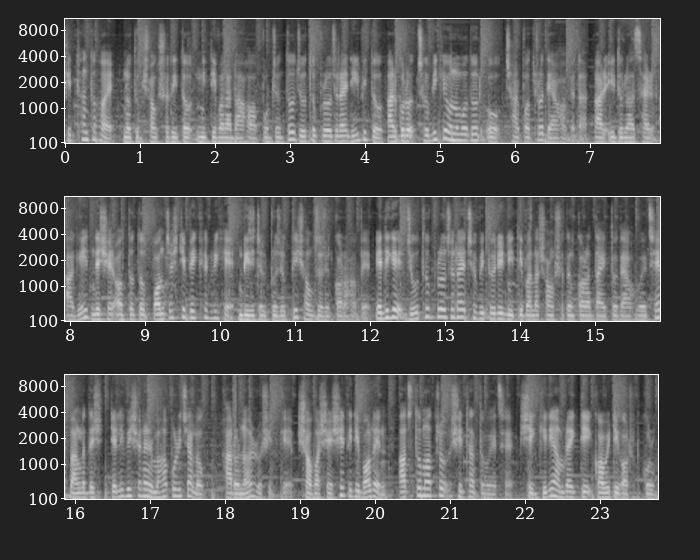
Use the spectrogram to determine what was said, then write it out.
সিদ্ধান্ত হয় নতুন সংশোধিত নীতিমালা না হওয়া পর্যন্ত যৌথ প্রযোজনায় নির্মিত আর কোনো ছবিকে অনুমোদন ও ছাড়পত্র দেওয়া হবে না। আর ঈদুল আজহার আগে দেশের অন্তত পঞ্চাশটি প্রেক্ষাগৃহে ডিজিটাল প্রযুক্তি সংযোজন করা হবে। এদিকে যৌথ প্রযোজনায় ছবি তৈরির নীতিমালা সংশোধন করার দায়িত্ব দেওয়া হয়েছে বাংলাদেশ টেলিভিশনের মহাপরিচালক হারুনর রশিদকে। সভা শেষে তিনি বলেন, আজ তো মাত্র সিদ্ধান্ত হয়েছে। শিগগিরই আমরা একটি কমিটি গঠন করব।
